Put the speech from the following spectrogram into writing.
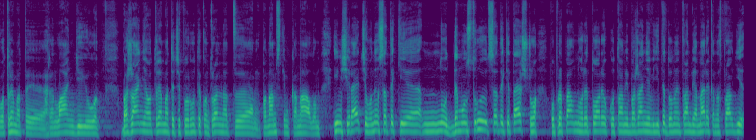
отримати Гренландію. Бажання отримати чи повернути контроль над е, Панамським каналом, інші речі, вони все таки ну демонструють все таки те, що, попри певну риторику, там і бажання відійти Дональд Трамп і Америка насправді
